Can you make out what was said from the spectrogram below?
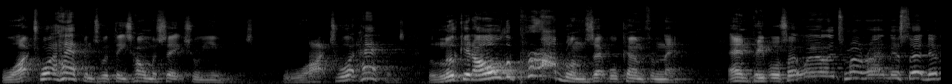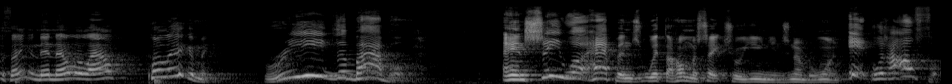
Watch what happens with these homosexual unions. Watch what happens. Look at all the problems that will come from that. And people say, well, it's my right, and this, that, and the other thing, and then they'll allow polygamy. Read the Bible and see what happens with the homosexual unions, number one. It was awful.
